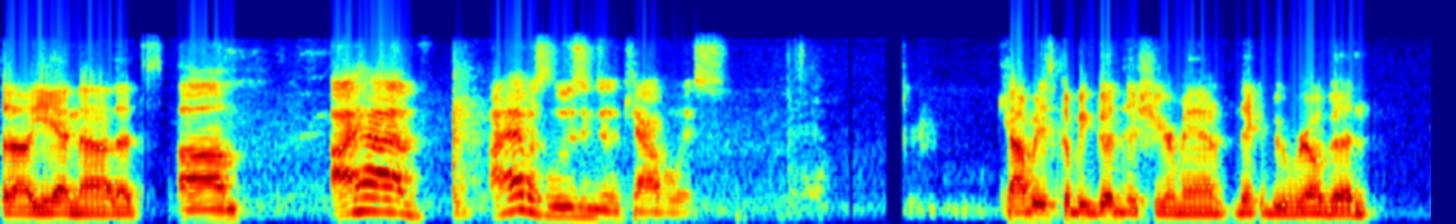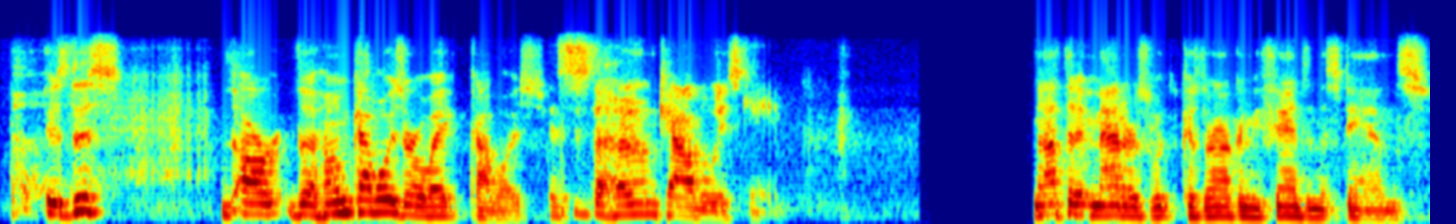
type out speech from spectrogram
So yeah, no, that's Um, I have I have us losing to the Cowboys. Cowboys could be good this year, man. They could be real good. Is this are the home Cowboys or away Cowboys? This is the home Cowboys game. Not that it matters because there aren't going to be fans in the stands.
